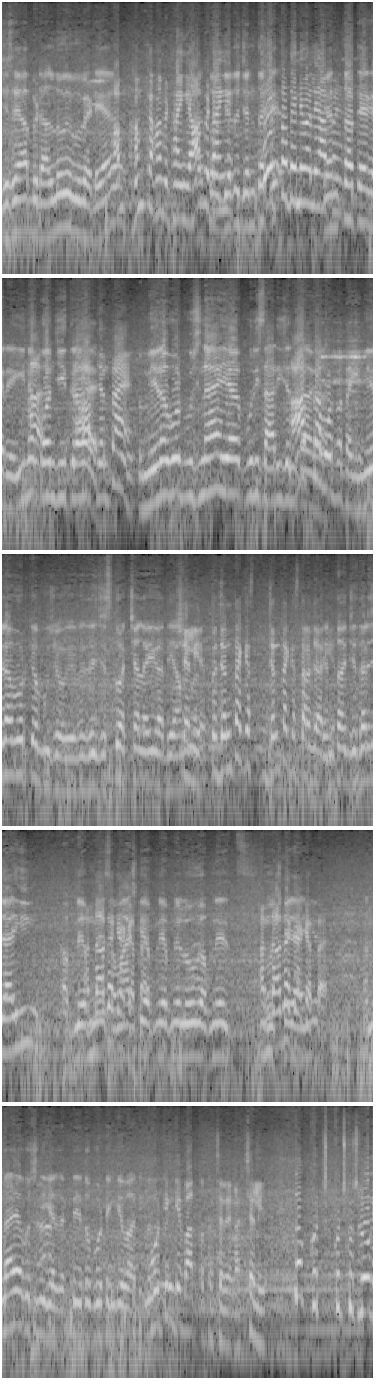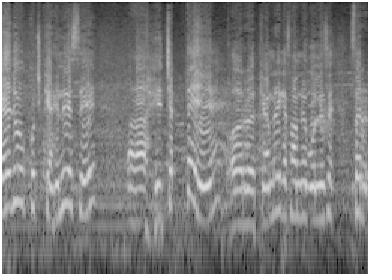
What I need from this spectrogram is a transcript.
जिसे आप बिठाल दोगे वो बैठेगा हम हम कहाँ बिठाएँगे? आप तो बिठाएँगे। तो जनता वोट तो देने वाले आप जनता तय करेगी ना हाँ, कौन जीत रहा आप है। जनता है। तो मेरा वोट पूछना है या पूरी सारी जनता आपका वोट बताइए। मेरा वोट क्या पूछोगे? जिसको अच्छा लगेगा दिया चलिए तो जनता किस जनता किस तरफ़ जा रही है? जनता जिधर जाएगी अपने अपने समाज के अपने अपने लोग अपने अंदाज़ा क्या कहता है? अंदाज़ा कुछ नहीं कह सकते तो वोटिंग के बाद वोटिंग के बाद पता चलेगा। चलिए तो कुछ कुछ कुछ लोग हैं जो कुछ कहने से हिचकते हैं और कैमरे के सामने बोलने से सर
